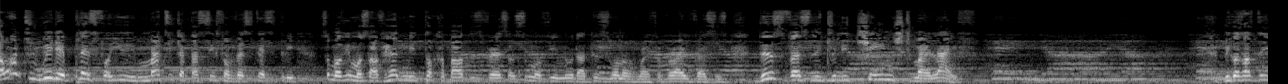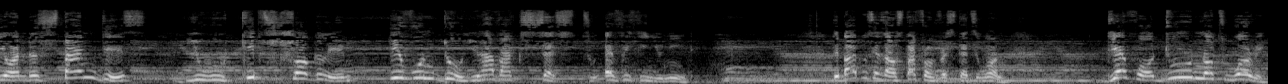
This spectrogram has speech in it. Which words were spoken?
I want to read a place for you in Matthew chapter 6 from verse 33. Some of you must have heard me talk about this verse, and some of you know that this is one of my favorite verses. This verse literally changed my life. Because after you understand this, you will keep struggling even though you have access to everything you need. The Bible says, I'll start from verse 31. Therefore, do not worry,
